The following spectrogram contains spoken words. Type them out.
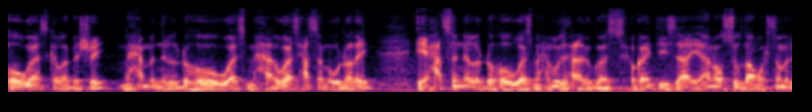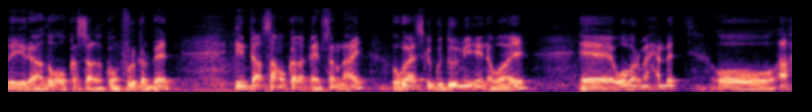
oo ugaaska la dhashay maxamedna la dhaho ugaas xasan uu dhalay iyo xasanna la dhaho ugaas maxamuud xaali ugaas xogayntiisa ah iyo anoo suldaan warsame la yidhaahdo oo ka socda koonfur galbeed. Intaasaan u kala qaybsannahay ugaaska guddoomiyaheena waaye wabar maxamed oo ah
